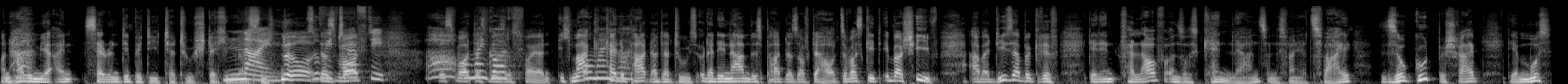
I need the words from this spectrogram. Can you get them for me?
und habe mir ein Serendipity-Tattoo stechen lassen. Nein, so das wie Wort, Töfti. Das Oh, Wort, oh das wir so feiern. Ich mag Oh keine. Partner-Tattoos oder den Namen des Partners auf der Haut. Sowas geht immer schief. Aber dieser Begriff, der den Verlauf unseres Kennenlernens, und es waren ja zwei, so gut beschreibt, der muss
